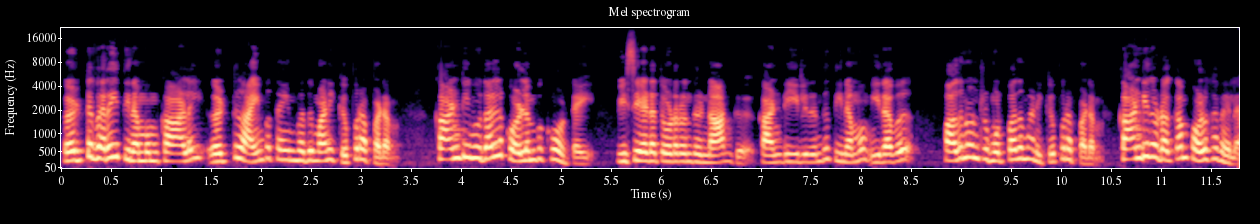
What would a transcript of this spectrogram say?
எட்டு வரை தினமும் காலை எட்டு ஐம்பத்தி ஐம்பது மணிக்கு புறப்படும். கண்டி முதல் கொழும்பு கோட்டை. விசேட தொடர்ந்து நான்கு கண்டியிலிருந்து தினமும் இரவு பதினொன்று முப்பது மணிக்கு புறப்படும். கண்டி தொடக்கம் பொழுகவேல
